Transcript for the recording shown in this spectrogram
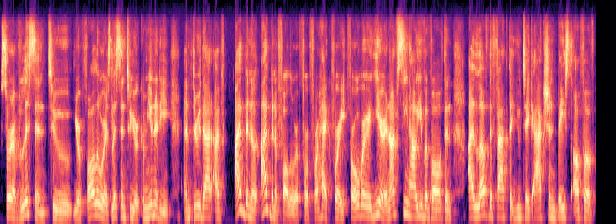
sort of listen to your followers, listen to your community, and through that, I've I've been a I've been a follower for for heck for a, for over a year, and I've seen how you've evolved, and I love the fact that you take action based off of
